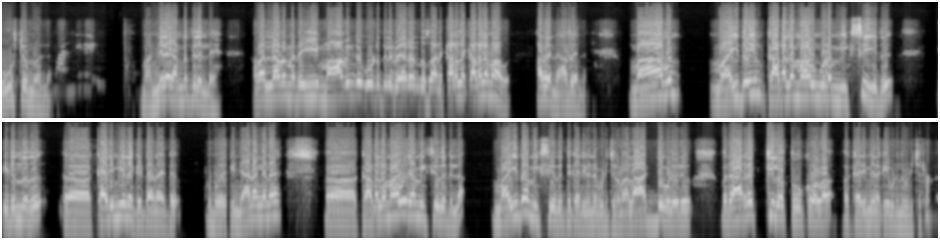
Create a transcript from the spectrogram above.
ബൂസ്റ്റ് ഒന്നുമല്ല. മണ്ണിര കണ്ടത്തിലല്ലേ? അതല്ലാതെ മറ്റേ ഈ മാവിന്റെ കൂട്ടത്തിൽ വേറെ എന്തോ സാധനം? കടല കടലമാവ്. അത് തന്നെ അത് തന്നെ. മാവും മൈദയും കടലമാവും കൂടെ മിക്സ് ചെയ്ത് ഇടുന്നത് കരിമീനെ കിട്ടാനായിട്ട് ഉപകരിക്കും. ഞാൻ അങ്ങനെ കടലമാവ് ഞാൻ മിക്സ് ചെയ്തിട്ടില്ല. മൈദ മിക്സ് ചെയ്തിട്ട് കരിമീനെ പിടിച്ചിട്ടുണ്ട്. നല്ല അടിപൊളി ഒരു ഒരു അര കിലോ തൂക്കമുള്ള കരിമീനൊക്കെ ഇവിടുന്ന് പിടിച്ചിട്ടുണ്ട്.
